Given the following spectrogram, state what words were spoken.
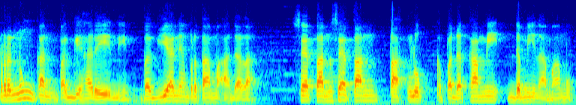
renungkan pagi hari ini, bagian yang pertama adalah setan-setan takluk kepada kami demi namamu.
